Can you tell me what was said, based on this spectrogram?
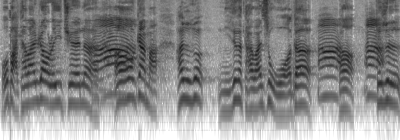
我把台湾绕了一圈了，嗯哦然后干嘛？他就说你这个台湾是我的，哦啊，就是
